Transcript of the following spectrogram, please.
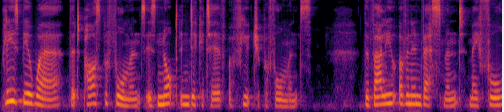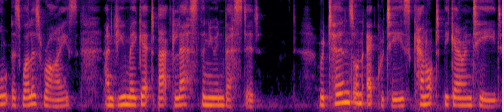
Please be aware that past performance is not indicative of future performance. The value of an investment may fall as well as rise, and you may get back less than you invested. Returns on equities cannot be guaranteed.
